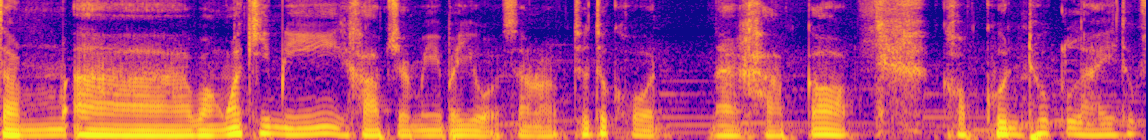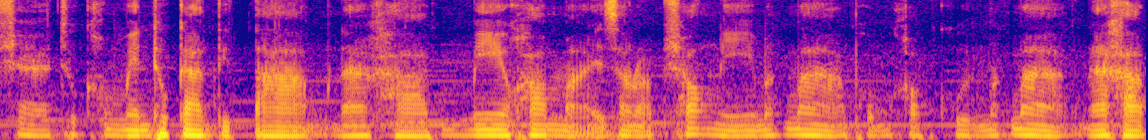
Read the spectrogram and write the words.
สำหวังว่าคลิปนี้ครับจะมีประโยชน์สำหรับทุกๆคนนะครับ ก็ขอบคุณทุกไลค์ทุกแชร์ทุกคอมเมนต์ทุกการติดตามนะครับ มีความหมายสำหรับช่องนี้มากๆ ผมขอบคุณมาก ๆนะครับ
